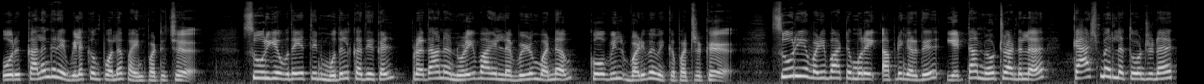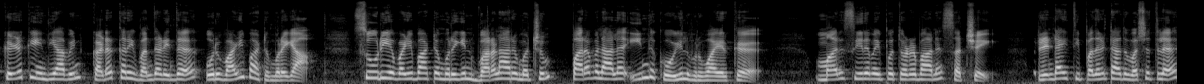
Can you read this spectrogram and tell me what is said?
ஒரு கலங்கரை விளக்கம் போல பயன்பட்டுச்சு. சூரிய உதயத்தின் முதல் கதிர்கள் பிரதான நுழைவாயில்ல விழும் வண்ணம் கோவில் வடிவமைக்கப்பட்டிருக்கு. சூரிய வழிபாட்டு முறை அப்படிங்கிறது எட்டாம் நூற்றாண்டுல காஷ்மீர்ல தோன்றின கிழக்கு இந்தியாவின் கடற்கரை வந்தடைந்த ஒரு வழிபாட்டு முறையா? சூரிய வழிபாட்டு முறையின் வரலாறு மற்றும் பரவலால இந்த கோயில் உருவாயிருக்கு. மறுசீரமைப்பு தொடர்பான சர்ச்சை. ரெண்டாயிரத்தி பதினெட்டாவது வருஷத்துல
